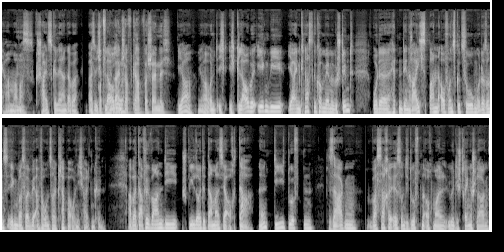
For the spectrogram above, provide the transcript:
ja, mal mhm. was Gescheites gelernt, aber also ich Trotzdem glaube. Leidenschaft gehabt wahrscheinlich. Ja, ja, und ich, ich glaube irgendwie, ja, in den Knast gekommen wären wir bestimmt oder hätten den Reichsbann auf uns gezogen oder sonst irgendwas, weil wir einfach unsere Klappe auch nicht halten können. Aber dafür waren die Spielleute damals ja auch da. Ne? Die durften sagen, was Sache ist und die durften auch mal über die Stränge schlagen,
